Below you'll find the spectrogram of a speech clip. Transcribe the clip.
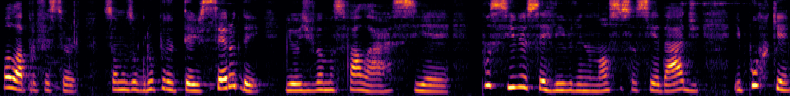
Olá, professor. Somos o grupo do terceiro D e hoje vamos falar se é possível ser livre na nossa sociedade e por quê.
